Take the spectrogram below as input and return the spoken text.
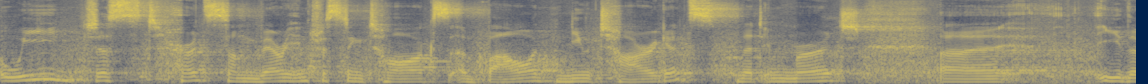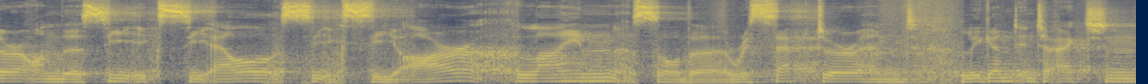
We just heard some very interesting talks about new targets that emerge. Uh, either on the CXCL, CXCR line, so the receptor and ligand interaction,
